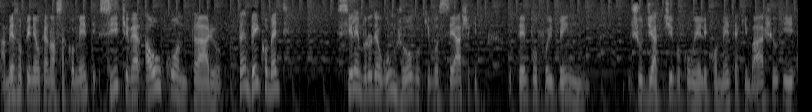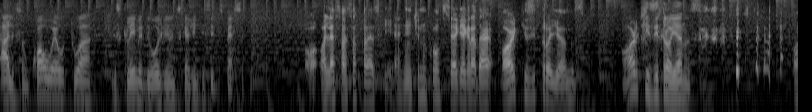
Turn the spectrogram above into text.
a mesma opinião que a nossa comente. Se tiver ao contrário também comente. Se lembrou de algum jogo que você acha que o tempo foi bem judiativo com ele, comente aqui embaixo. E Alisson, qual é o tua disclaimer de hoje antes que a gente se despeça aqui? Olha só essa frase aqui. A gente não consegue agradar orcs e troianos. Orcs e troianos. Uh,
